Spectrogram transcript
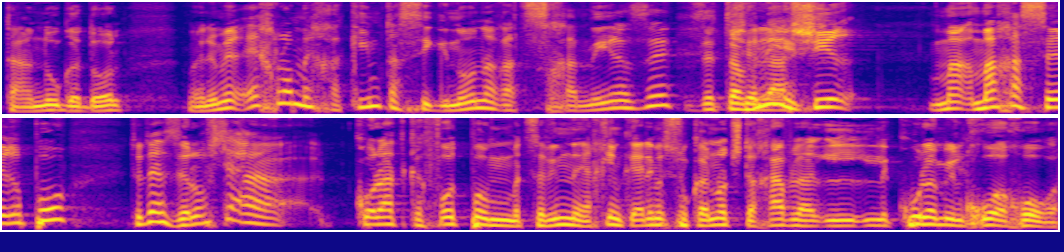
תענוג גדול. ואני אומר, איך לא מחקים את הסגנון הרצחני הזה? זה תבנית. מה חסר פה? אתה יודע, זה לא שכל ההתקפות פה ממצבים נייחים כאלה מסוכנות שאתה חייב, לכולם ילכו אחורה.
